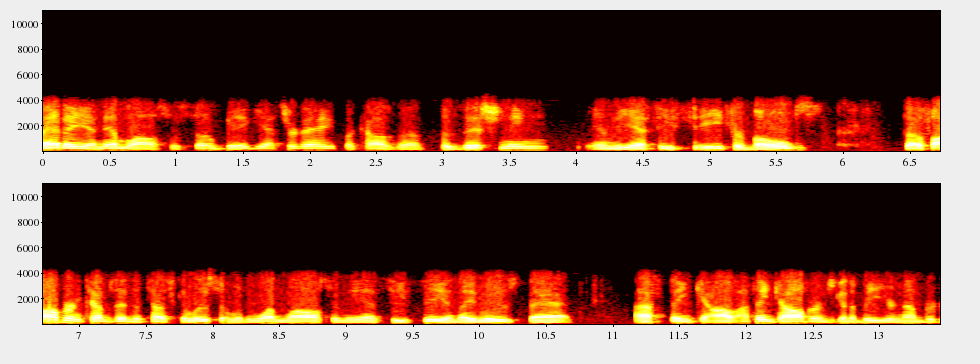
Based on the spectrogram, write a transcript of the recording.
that A and M loss was so big yesterday because of positioning in the SEC for bowls. So if Auburn comes into Tuscaloosa with one loss in the SEC and they lose that, I think I think Auburn's going to be your number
